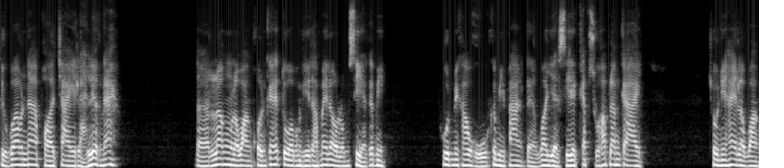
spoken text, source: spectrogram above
ถือว่ามันน่าพอใจหลายเรื่องนะ แต่ต้องระวังคนใกล้ตัวบางทีทำให้เราลมเสียก็มี พูดไม่เข้าหูก็มีบ้างแต่ว่าอย่าเสียกับสุขภาพร่างกาย ช่วงนี้ให้ระวัง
